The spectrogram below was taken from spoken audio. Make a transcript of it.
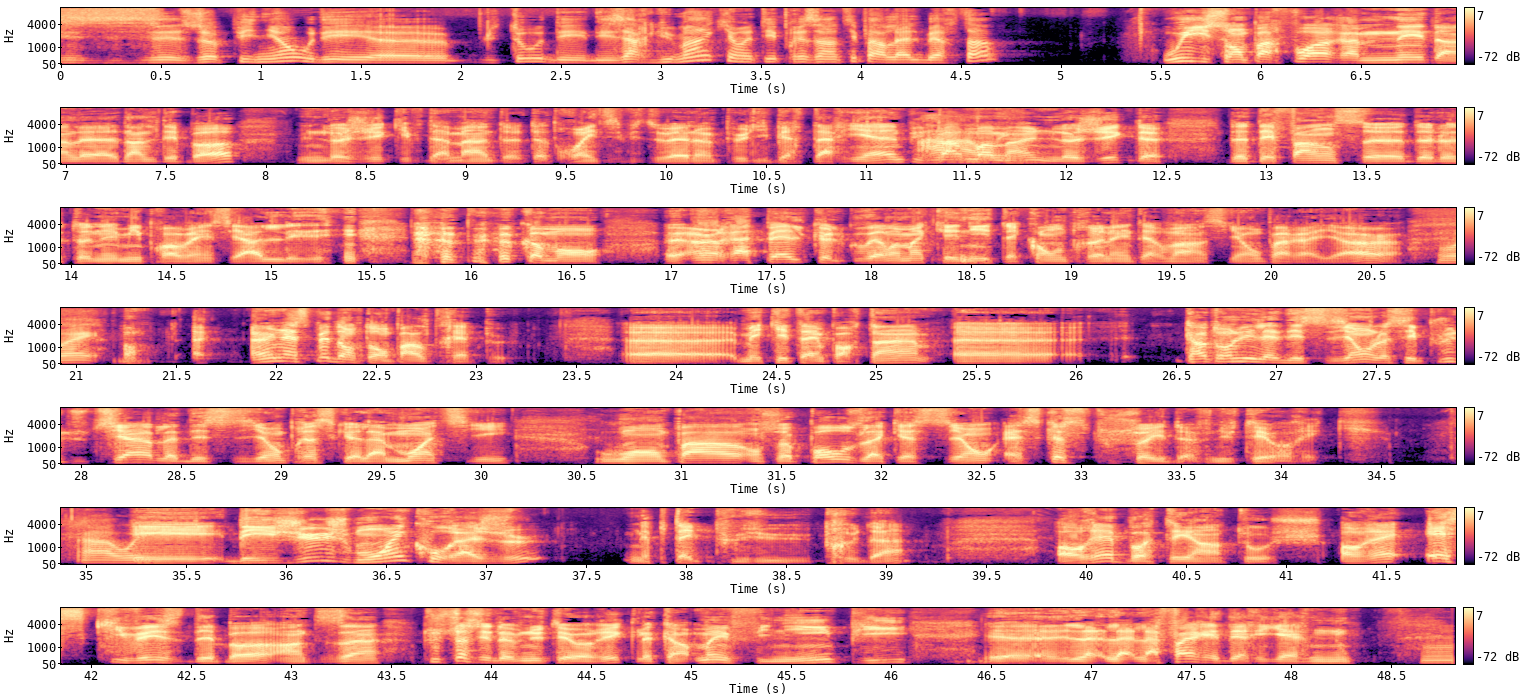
euh, opinions ou des euh, plutôt des, des arguments qui ont été présentés par l'Alberta? Oui, ils sont parfois ramenés dans le dans le débat, une logique évidemment de, de droit individuel un peu libertarienne, puis Ah, par moment oui. une logique de, de défense euh, de l'autonomie provinciale, Les- un peu comme on, euh, un rappel que le gouvernement Kenny était contre l'intervention par ailleurs. Bon, euh, un aspect dont on parle très peu, euh, mais qui est important. euh, quand on lit la décision, là, c'est plus du tiers de la décision, presque la moitié, où on parle, on se pose la question est-ce que tout ça est devenu théorique? Ah. Et des juges moins courageux, mais peut-être plus prudents, auraient botté en touche, auraient esquivé ce débat en disant tout ça c'est devenu théorique, le campement est fini, puis euh, la- la- l'affaire est derrière nous.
